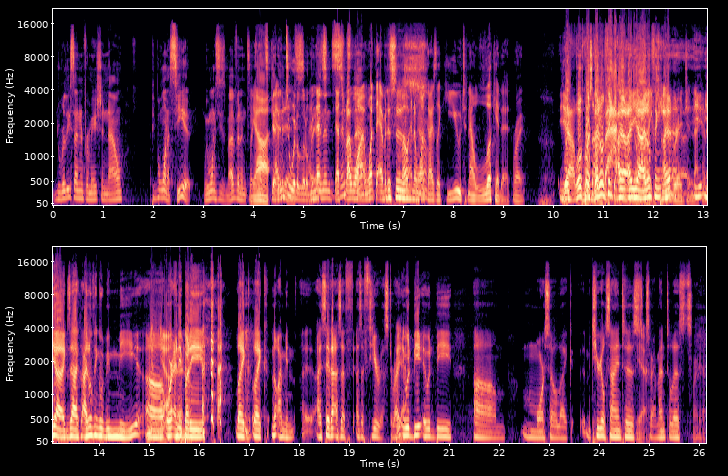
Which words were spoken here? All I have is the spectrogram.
you release that information now. People want to see it. We want to see some evidence. Like, yeah, let's get into it a little bit. And that's, then that's what I want. I want the evidence This to come out, and I want guys like you to now look at it. Right. Yeah, well, of course, I don't think. I, I, yeah, of, I don't like, think. I, Cambridge and that y- kind of yeah, exactly. I don't think it would be me uh, yeah, or anybody. like, like no. I mean, I, I say that as a th- as a theorist, right? Yeah. It would be. It would be um, more so like material scientists, Yeah. experimentalists. Right. Yeah.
